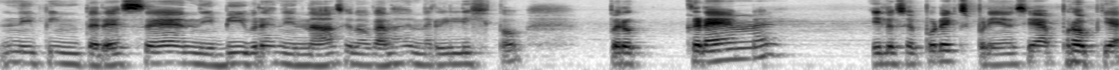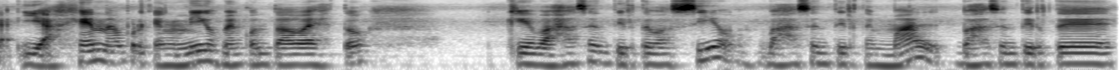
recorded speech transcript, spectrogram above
ni te interese, ni vibres, ni nada, sino ganas de dinero y listo. Pero créeme, y lo sé por experiencia propia y ajena, porque amigos me han contado esto, que vas a sentirte vacío, vas a sentirte mal, vas a sentirte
